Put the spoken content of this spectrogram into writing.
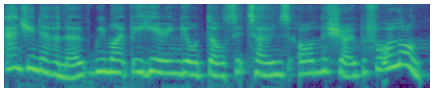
And you never know, we might be hearing your dulcet tones on the show before long.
